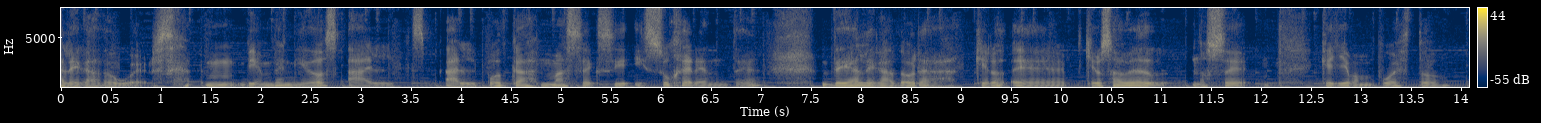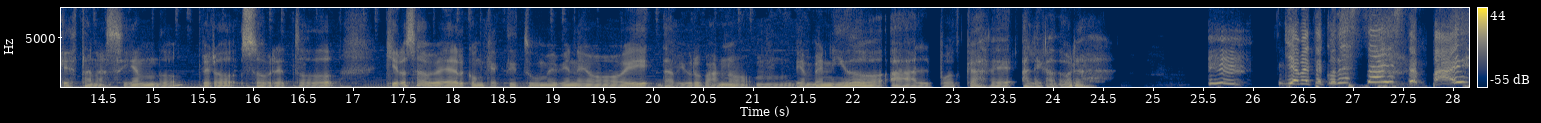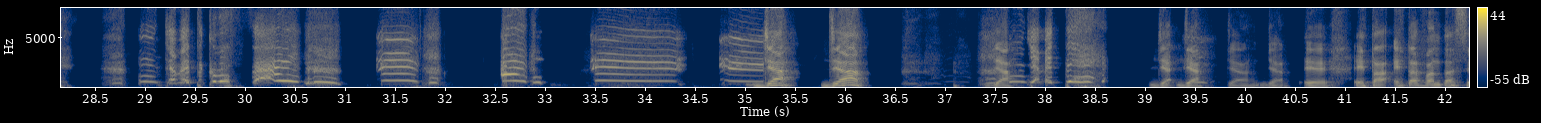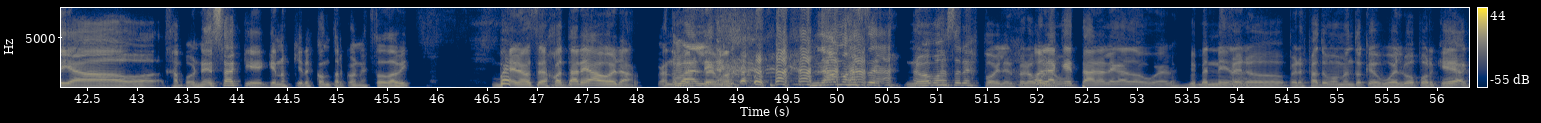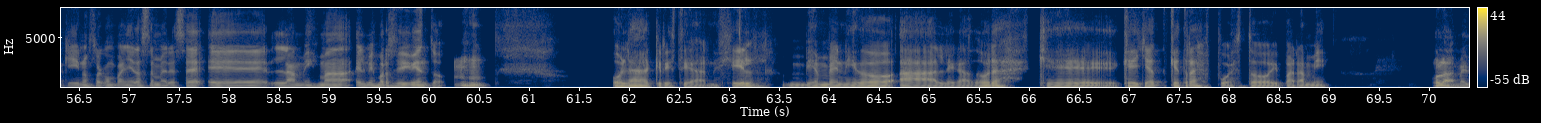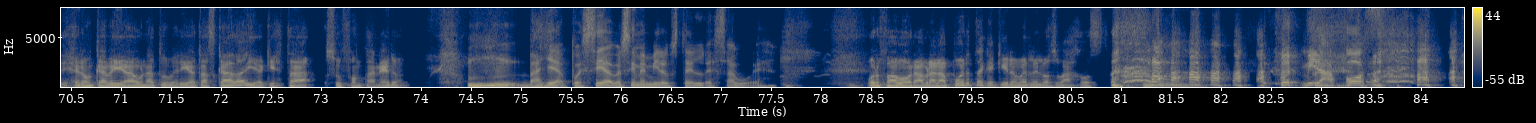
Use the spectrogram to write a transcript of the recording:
Calegadowers, mm, bienvenidos al, al, podcast más sexy y sugerente de Alegadora. Quiero, eh, quiero saber, no sé, qué llevan puesto, qué están haciendo, pero sobre todo quiero saber con qué actitud me viene hoy David Urbano. Mm, bienvenido al podcast de Alegadora. Mm, ya me te senpai. Ya ¿Cómo? Ya, ya. Ya. Ya meté. Ya, ya, ya, ya. Eh, esta, esta fantasía japonesa, ¿qué, ¿qué nos quieres contar con esto, David? Bueno, se los contaré ahora. Cuando Vale. No vamos a hacer, no vamos a hacer spoiler, pero Hola, bueno, ¿qué tal, alegado Uber? Bienvenido. pero, pero espérate un momento que vuelvo porque aquí nuestra compañera se merece eh, la misma, el mismo recibimiento. Hola, Cristian Gil. Bienvenido a Legadora. ¿Qué, qué, qué traes puesto hoy para mí? Hola, me dijeron que había una tubería atascada y aquí está su fontanero. Mm, vaya, pues sí, a ver si me mira usted el desagüe. Por favor, abra la puerta que quiero verle los bajos. Mm. Mira, Foz.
